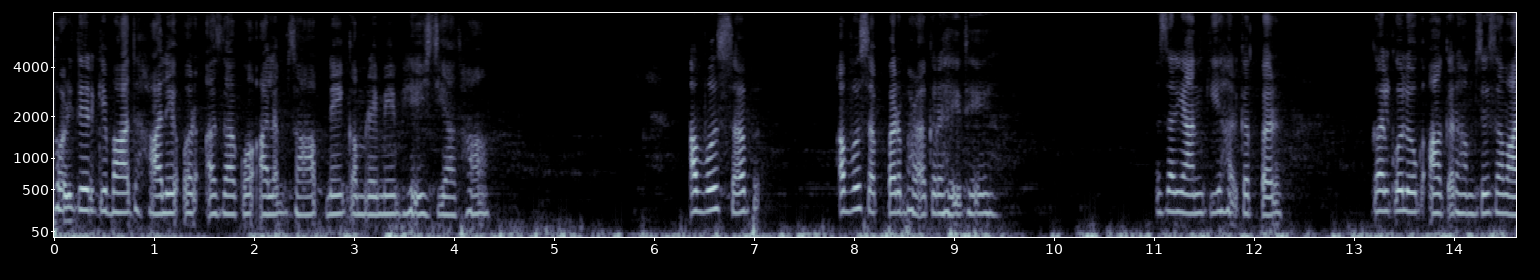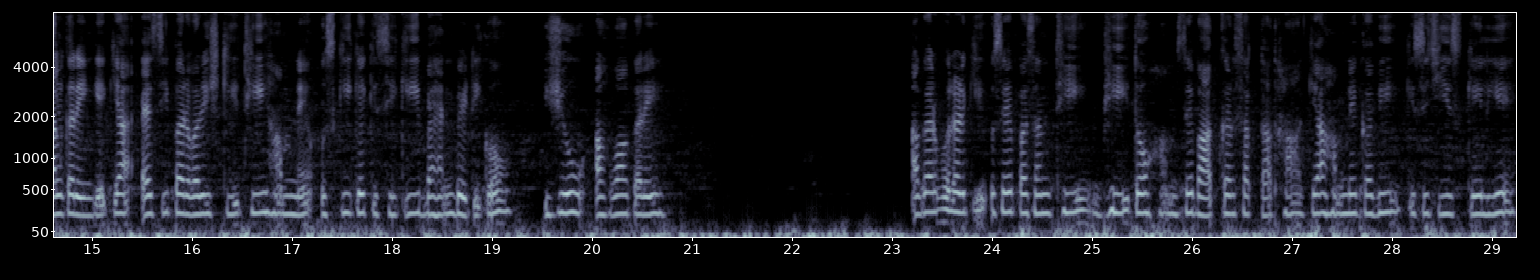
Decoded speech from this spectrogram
थोड़ी देर के बाद हाले और अज़ा को आलम साहब ने कमरे में भेज दिया था। अब वो सब, अब वो सब पर भड़क रहे थे। जरियान की हरकत पर कल को लोग आकर हमसे सवाल करेंगे, क्या ऐसी परवरिश की थी हमने उसकी के किसी की बहन बेटी को यूँ अगवा करे? अगर वो लड़की उसे पसंद थी भी तो हमसे बात कर सकता था। क्या हमने कभी किसी चीज़ के लिए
